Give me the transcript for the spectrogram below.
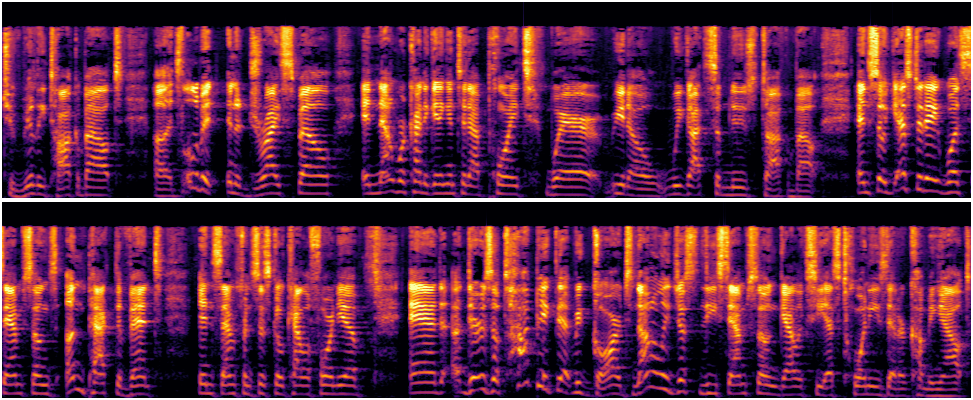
to really talk about. Uh, it's a little bit in a dry spell, and now we're kind of getting into that point where you know we got some news to talk about. And so yesterday was Samsung's Unpacked event in San Francisco, California, and uh, there's a topic that regards not only just the Samsung Galaxy S20s that are coming out,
